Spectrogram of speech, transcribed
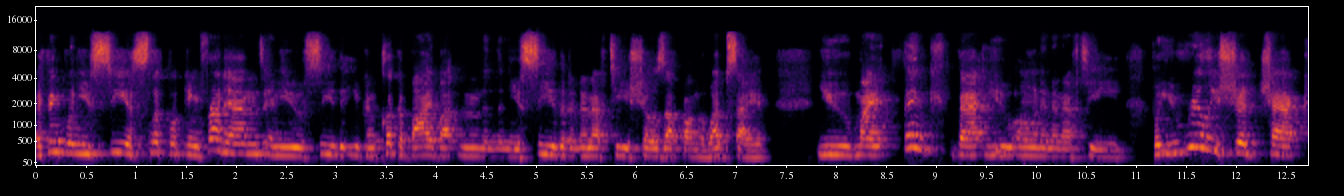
I think when you see a slick looking front end and you see that you can click a buy button and then you see that an NFT shows up on the website, you might think that you own an NFT, but you really should check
